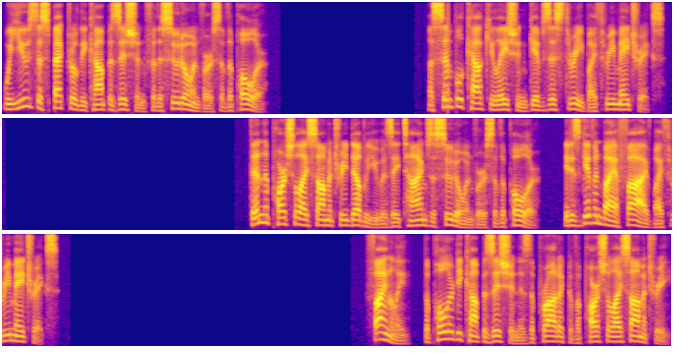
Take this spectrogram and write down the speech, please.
We use the spectral decomposition for the pseudo-inverse of the polar. A simple calculation gives this 3 by 3 matrix. Then the partial isometry W is A times the pseudo-inverse of the polar. It is given by a 5 by 3 matrix. Finally, the polar decomposition is the product of a partial isometry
